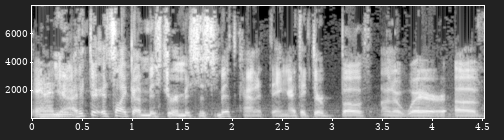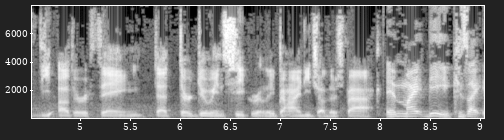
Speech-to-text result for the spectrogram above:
And I mean, yeah, I think it's like a Mr. and Mrs. Smith kind of thing. I think they're both unaware of the other thing that they're doing secretly behind each other's back. It might be because like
